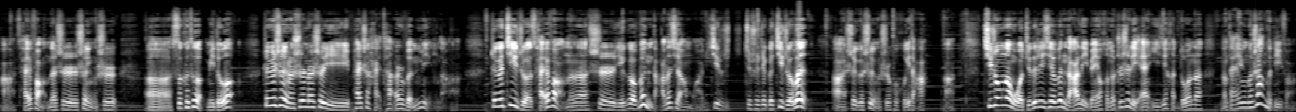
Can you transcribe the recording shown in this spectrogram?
啊，采访的是摄影师，呃，斯科特·米德。这位摄影师呢，是以拍摄海滩而闻名的啊。这个记者采访的呢，是一个问答的项目啊，记者就是这个记者问啊，是一个摄影师会回答啊。其中呢，我觉得这些问答里边有很多知识点，以及很多呢能大家用得上的地方。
